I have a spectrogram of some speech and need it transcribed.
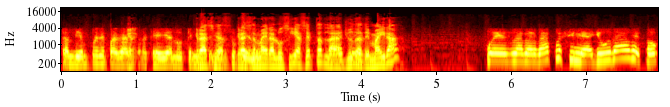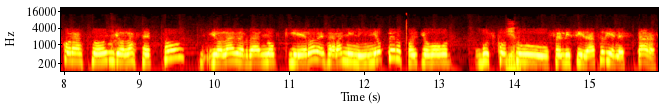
también puede pagar para que ella no tenga gracias, que Gracias, Mayra. Lucía, ¿aceptas la ayuda de Mayra? Pues la verdad, pues si me ayuda de todo corazón, yo la acepto. Yo la verdad no quiero dejar a mi niño, pero pues yo busco su felicidad, su bienestar.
